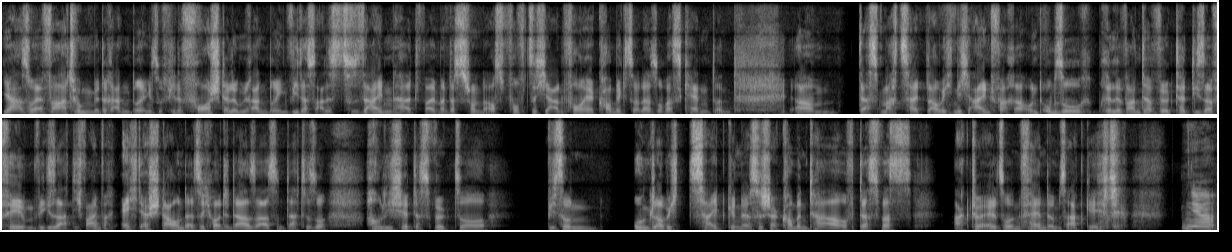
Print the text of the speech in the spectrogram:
ja, so Erwartungen mit ranbringen, so viele Vorstellungen ranbringen, wie das alles zu sein hat, weil man das schon aus 50 Jahren vorher Comics oder sowas kennt. Und ähm, das macht es halt, glaube ich, nicht einfacher. Und umso relevanter wirkt halt dieser Film. Wie gesagt, ich war einfach echt erstaunt, als ich heute da saß und dachte so, holy shit, das wirkt so wie so ein unglaublich zeitgenössischer Kommentar auf das, was aktuell so in Fandoms abgeht. Ja,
